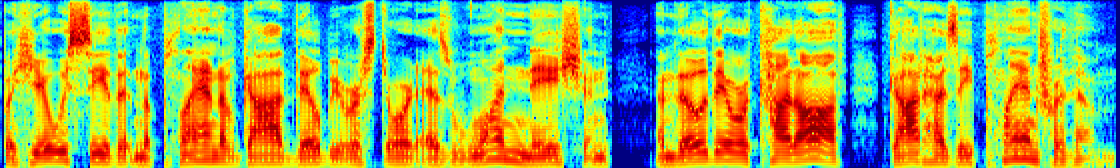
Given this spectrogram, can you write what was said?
But here we see that in the plan of God, they'll be restored as one nation, and though they were cut off, God has a plan for them.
